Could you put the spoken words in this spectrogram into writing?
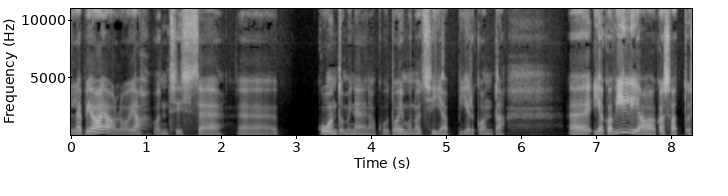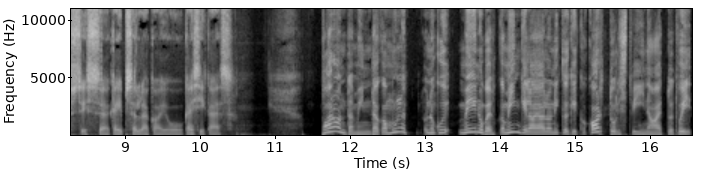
läbi ajaloo jah, on siis koondumine nagu toimunud siia piirkonda. ja ka viljakasvatus siis käib sellega ju käsikäes paranda mind, aga mulle nagu meenub, et ka mingil ajal on ikkagi ka kartulist viina aetud või,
